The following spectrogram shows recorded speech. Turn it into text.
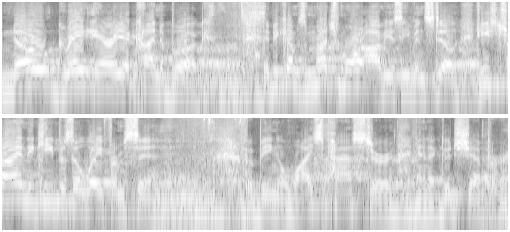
no gray area kind of book, it becomes much more obvious even still. He's trying to keep us away from sin. But being a wise pastor and a good shepherd,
